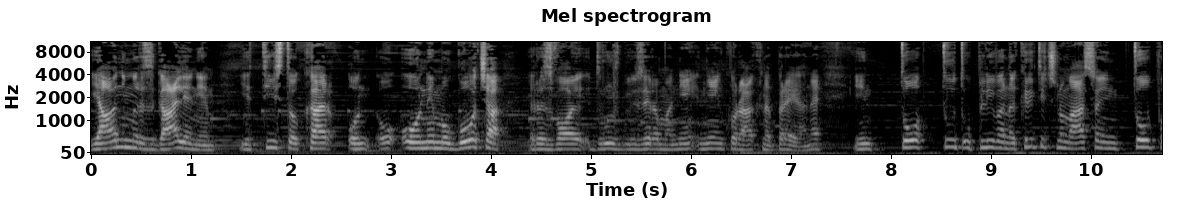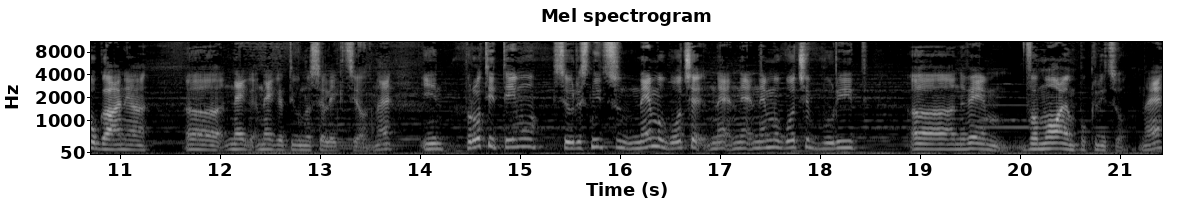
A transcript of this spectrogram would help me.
javnim razgaljanjem je tisto, kar on, onemogoča razvoj družbe oziroma njen, njen korak naprej. In to tudi vpliva na kritično maso in to poganja. Uh, neg negativno selekcijo. Ne? In proti temu se v resnici ne mogoče, ne, ne, ne mogoče boriti uh, ne vem, v mojem poklicu. Ne?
